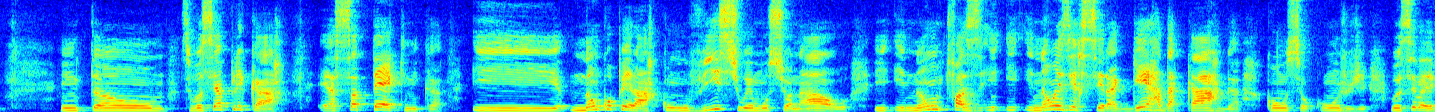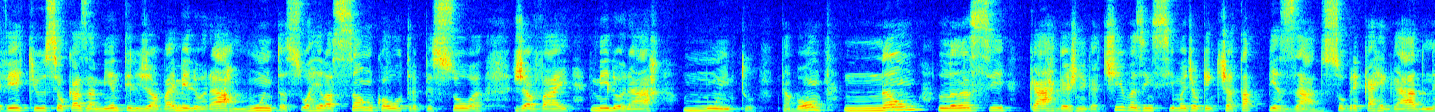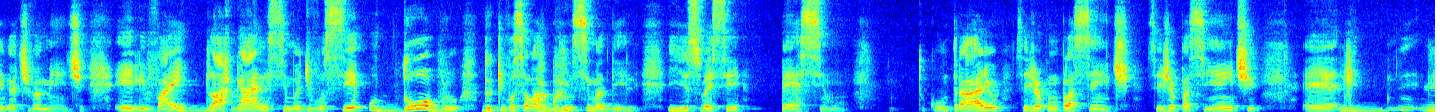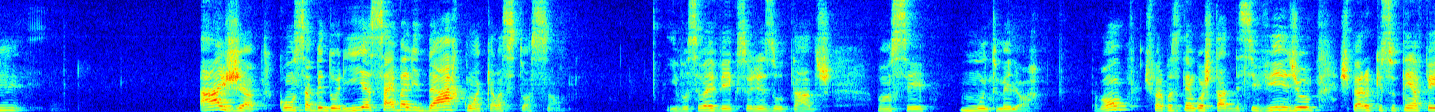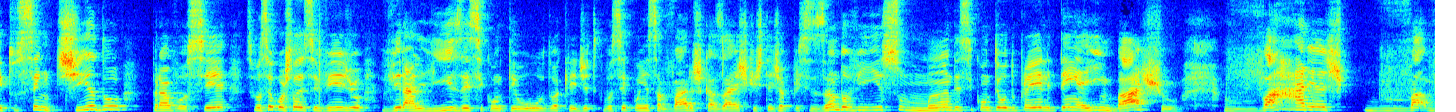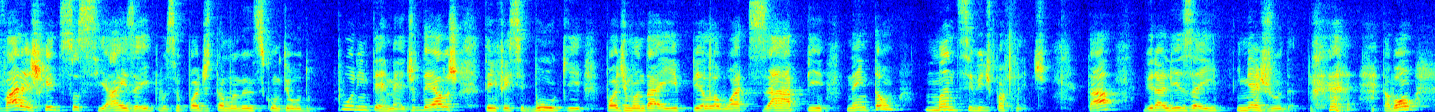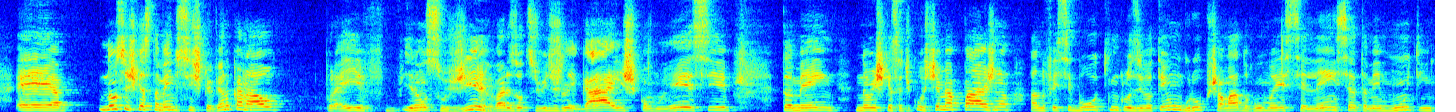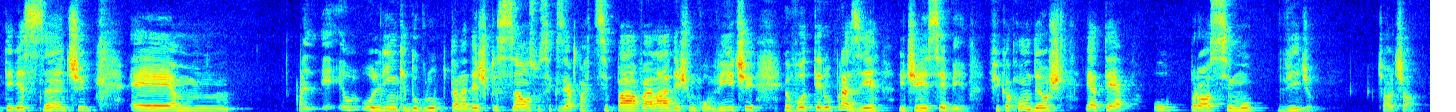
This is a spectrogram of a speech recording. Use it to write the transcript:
Então, se você aplicar essa técnica e não cooperar com o vício emocional e, e não fazer e, e, não exercer a guerra da carga com o seu cônjuge, você vai ver que o seu casamento ele já vai melhorar muito, a sua relação com a outra pessoa já vai melhorar muito, tá bom? Não lance cargas negativas em cima de alguém que já está pesado, sobrecarregado negativamente. Ele vai largar em cima de você o dobro do que você largou em cima dele. E isso vai ser péssimo. Do contrário, seja complacente, seja paciente, é, li, li, haja com sabedoria, saiba lidar com aquela situação e você vai ver que seus resultados vão ser muito melhor. Tá bom? Espero que você tenha gostado desse vídeo. Espero que isso tenha feito sentido para você. Se você gostou desse vídeo, viraliza esse conteúdo. Acredito que você conheça vários casais que estejam precisando ouvir isso. Manda esse conteúdo para ele. Tem aí embaixo várias várias redes sociais aí que você pode estar tá mandando esse conteúdo por intermédio delas. Tem Facebook, pode mandar aí pela WhatsApp, né? Então, manda esse vídeo para frente, tá? Viraliza aí e me ajuda, tá bom? É, não se esqueça também de se inscrever no canal. Por aí irão surgir vários outros vídeos legais como esse. Também não esqueça de curtir a minha página lá no Facebook. Inclusive, eu tenho um grupo chamado Rumo à Excelência, também muito interessante. É, o link do grupo está na descrição. Se você quiser participar, vai lá, deixa um convite. Eu vou ter o prazer de te receber. Fica com Deus e até o próximo vídeo. Tchau, tchau.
